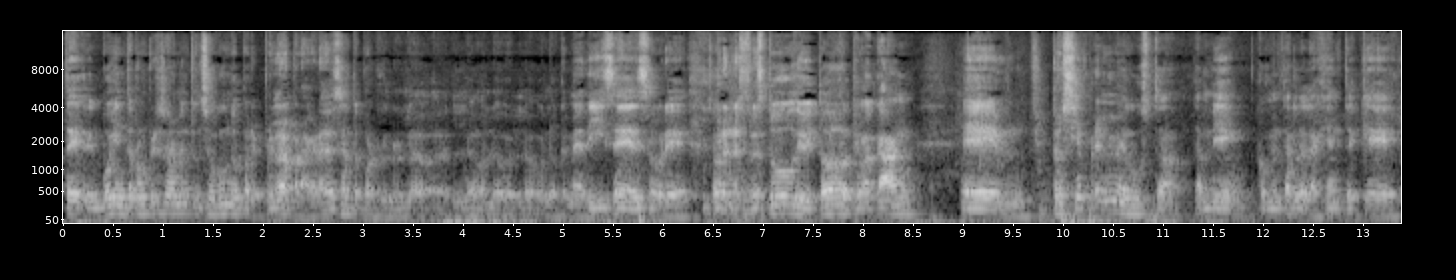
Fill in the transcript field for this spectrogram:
te voy a interrumpir solamente un segundo, para, primero para agradecerte por lo, lo, lo, lo, que me dices sobre, sobre nuestro estudio y todo, qué bacán. Eh, pero siempre a mí me gusta también comentarle a la gente que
